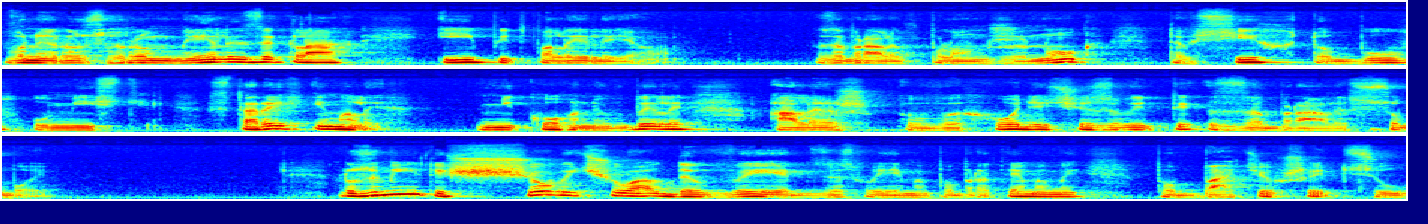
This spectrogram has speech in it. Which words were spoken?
вони розгромили Зиклах і підпалили його. Забрали в полон жінок та всіх, хто був у місті, старих і малих. Нікого не вбили, але ж, виходячи звідти, забрали з собою. Розумієте, що відчував Давид за своїми побратимами, побачивши цю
